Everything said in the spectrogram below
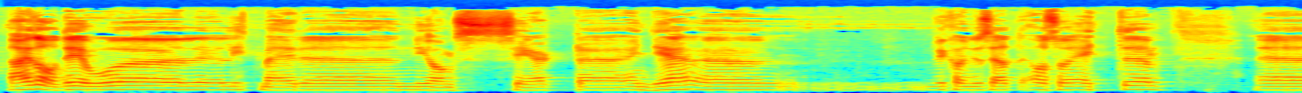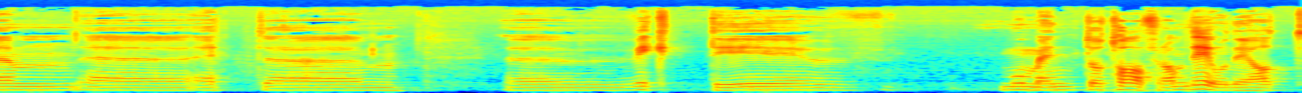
Nei da, det er jo eh, litt mer uh, nyansert uh, enn det. Uh, vi kan jo si at altså et Et viktig moment å ta fram, det er jo det at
